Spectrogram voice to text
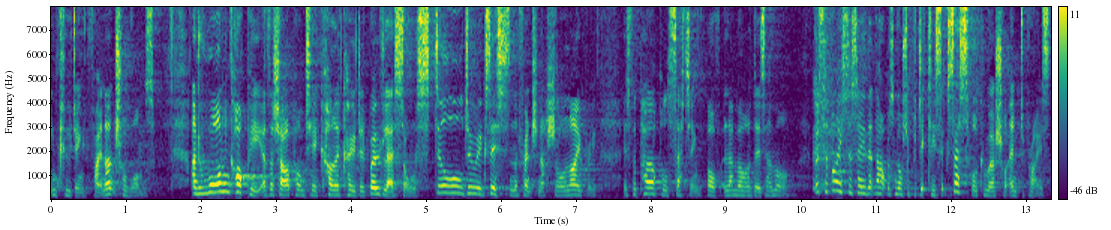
including financial ones. And one copy of the Charpentier colour-coded Baudelaire song still do exist in the French National Library. It's the purple setting of La Mort des Amants. But suffice to say that that was not a particularly successful commercial enterprise,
